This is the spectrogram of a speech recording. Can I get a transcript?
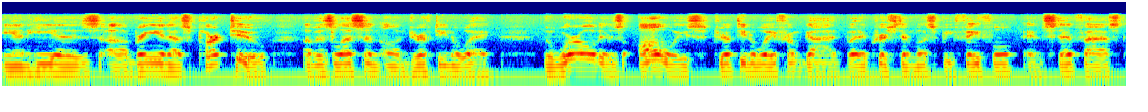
and he is uh, bringing us part two of his lesson on drifting away. The world is always drifting away from God, but a Christian must be faithful and steadfast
